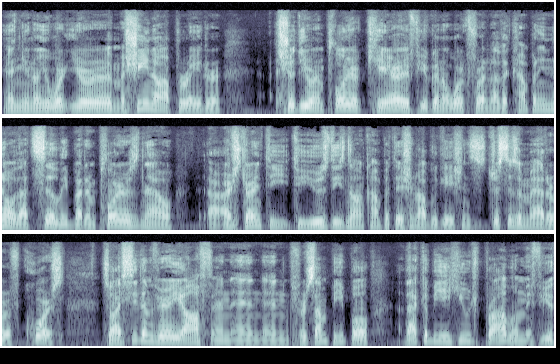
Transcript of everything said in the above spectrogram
and, you know, you work, you're a machine operator, should your employer care if you're going to work for another company? No, that's silly. But employers now are starting to, to use these non-competition obligations just as a matter of course. So I see them very often, and, and for some people, that could be a huge problem. If you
